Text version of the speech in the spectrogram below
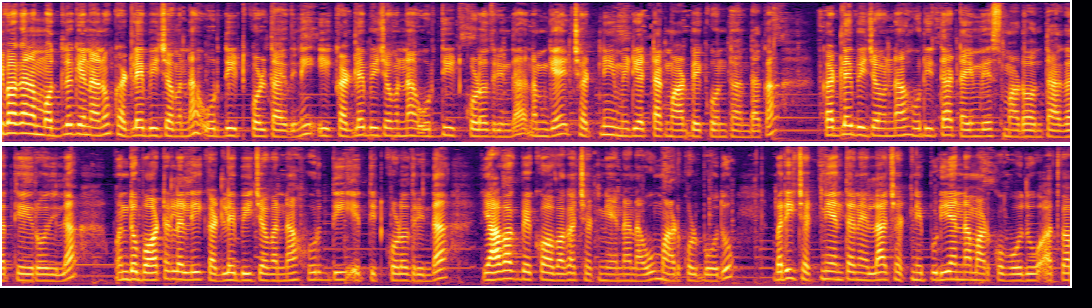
ಇವಾಗ ನಮ್ಮ ಮೊದಲಿಗೆ ನಾನು ಕಡಲೆ ಬೀಜವನ್ನು ಉರ್ದಿ ಇಟ್ಕೊಳ್ತಾ ಇದ್ದೀನಿ. ಈ ಕಡಲೆ ಬೀಜವನ್ನು ಉರ್ದಿ ಇಟ್ಕೊಳ್ಳೋದ್ರಿಂದ ನಮಗೆ ಚಟ್ನಿ ಇಮಿಡಿಯೇಟಾಗಿ ಮಾಡಬೇಕು ಅಂತ ಅಂದಾಗ ಕಡಲೆ ಬೀಜವನ್ನು ಹುರಿತಾ ಟೈಮ್ ವೇಸ್ಟ್ ಮಾಡೋ ಅಂಥ ಅಗತ್ಯ ಇರೋದಿಲ್ಲ. ಒಂದು ಬಾಟಲಲ್ಲಿ ಕಡಲೆ ಬೀಜವನ್ನು ಹುರಿದು ಎತ್ತಿಟ್ಕೊಳ್ಳೋದ್ರಿಂದ ಯಾವಾಗ ಬೇಕೋ ಆವಾಗ ಚಟ್ನಿಯನ್ನು ನಾವು ಮಾಡ್ಕೊಳ್ಬೋದು. ಬರೀ ಚಟ್ನಿ ಅಂತಲೇ ಚಟ್ನಿ ಪುಡಿಯನ್ನು ಮಾಡ್ಕೋಬೋದು ಅಥವಾ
